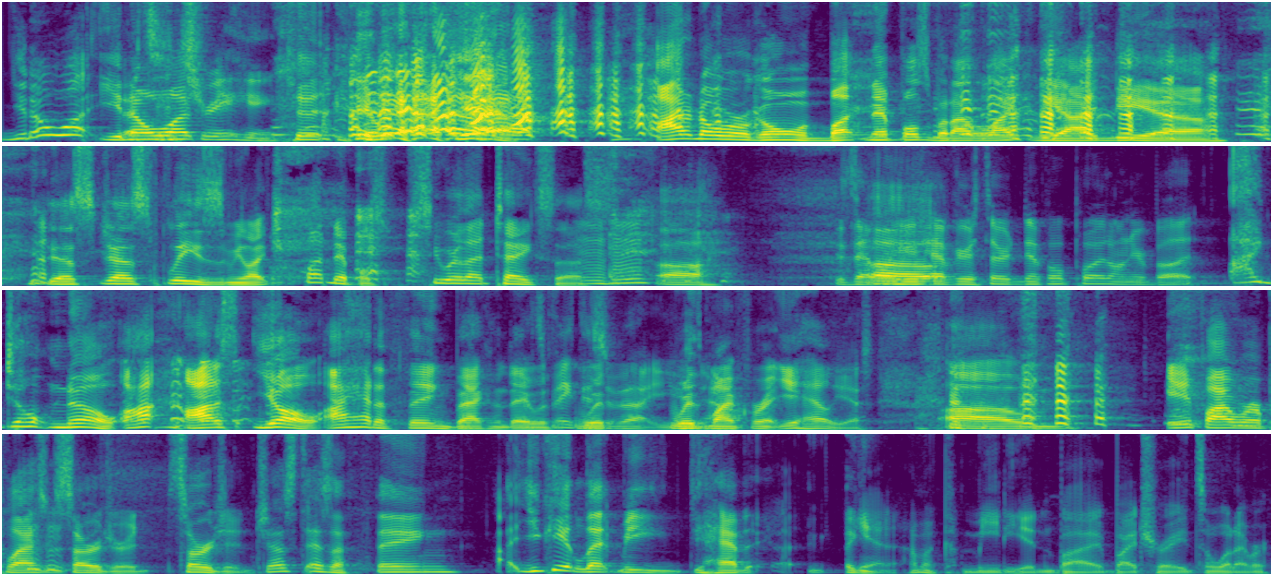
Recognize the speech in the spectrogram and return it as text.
you know what? You know what? intriguing. Can- can- yeah. I don't know where we're going with butt nipples, but I like the idea. Just, just pleases me. Like butt nipples. See where that takes us. Mm-hmm. Uh, Is that where you have your third nipple put on your butt? I don't know. I, honestly, yo, I had a thing back in the day with make this with, with my friend. Yeah, hell yes. Um, if I were a plastic surgeon, surgeon, just as a thing, you can't let me have. Again, I'm a comedian by by trade, so whatever.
